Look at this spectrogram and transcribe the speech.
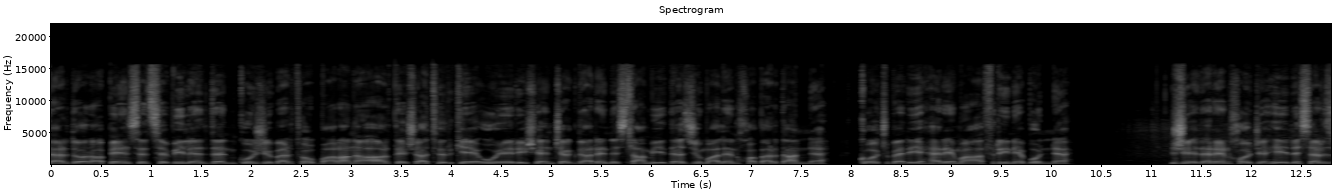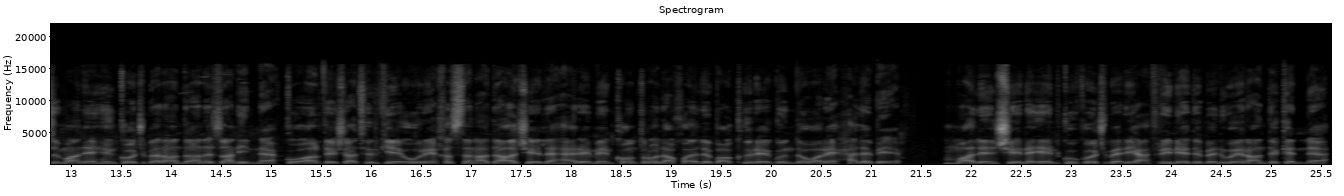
در دورا پینست سویلندن کو جبر توبارانا ارتشا ترکیه و ایریشن چکدارن اسلامی دست جمالن خبردان نه. کوچبری هرما افرین بون جێدەرێن جیدرین خوجهی لسر زمان هن کوچبران دانزانین نه کو ارتشا ترکیه او ریخستنا داشه لحرمین کنترول خواه لباکور گندوار حلبه مالن شینین کو کوچبری افرینه دبن ویران دکن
